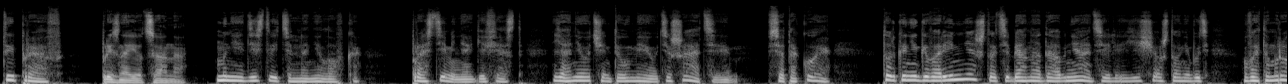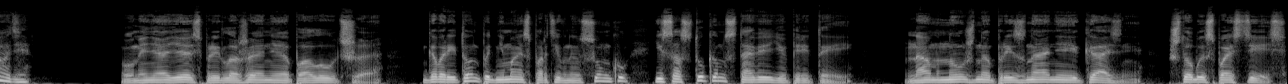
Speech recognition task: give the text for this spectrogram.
«Ты прав», — признается она. «Мне действительно неловко. Прости меня, Гефест. Я не очень-то умею утешать и все такое. Только не говори мне, что тебя надо обнять или еще что-нибудь в этом роде». «У меня есть предложение получше», — говорит он, поднимая спортивную сумку и со стуком ставя ее перед Тей. «Нам нужно признание и казнь, чтобы спастись.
